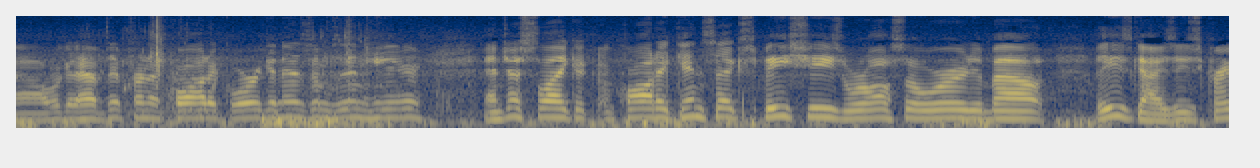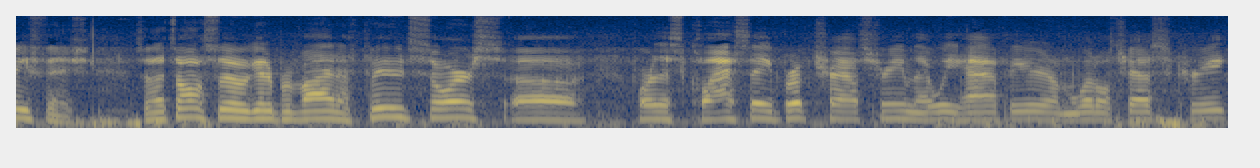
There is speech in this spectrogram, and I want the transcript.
Uh, we're going to have different aquatic organisms in here. And just like aquatic insect species, we're also worried about these guys, these crayfish. So that's also going to provide a food source uh, for this Class A brook trout stream that we have here on Little Chess Creek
